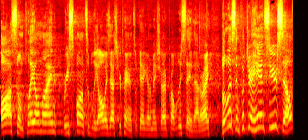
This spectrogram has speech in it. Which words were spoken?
Awesome. Play online responsibly. Always ask your parents, okay? I gotta make sure I probably say that, all right? But listen, put your hands to yourself,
